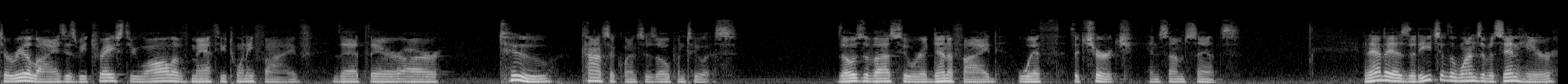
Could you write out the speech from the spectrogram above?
to realize as we trace through all of Matthew 25 that there are two consequences open to us those of us who are identified with the church in some sense. And that is that each of the ones of us in here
